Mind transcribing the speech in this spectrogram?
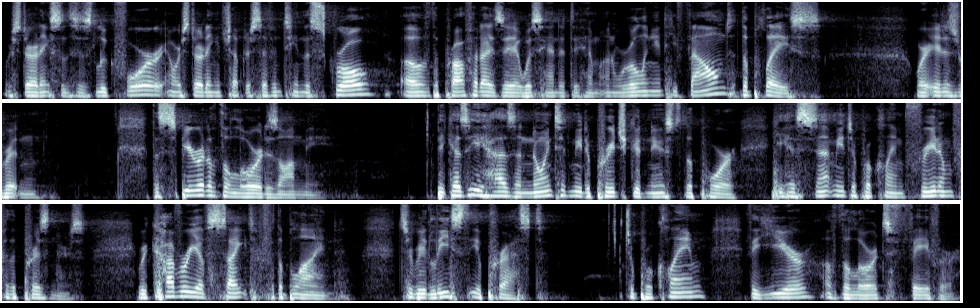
We're starting, so this is Luke 4, and we're starting in chapter 17. The scroll of the prophet Isaiah was handed to him. Unrolling it, he found the place where it is written, The Spirit of the Lord is on me. Because he has anointed me to preach good news to the poor, he has sent me to proclaim freedom for the prisoners, recovery of sight for the blind, to release the oppressed to proclaim the year of the Lord's favor.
